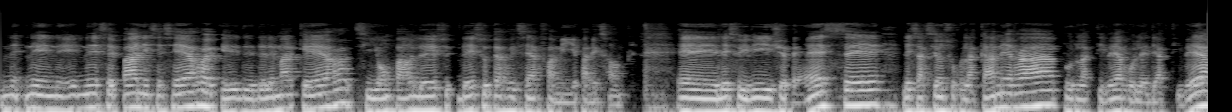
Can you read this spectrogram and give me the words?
ne pas nécessaire de, les marquer si on parle des superviseurs famille, par exemple. Et les suivis GPS, les actions sur la caméra pour l'activer ou le déactiver,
